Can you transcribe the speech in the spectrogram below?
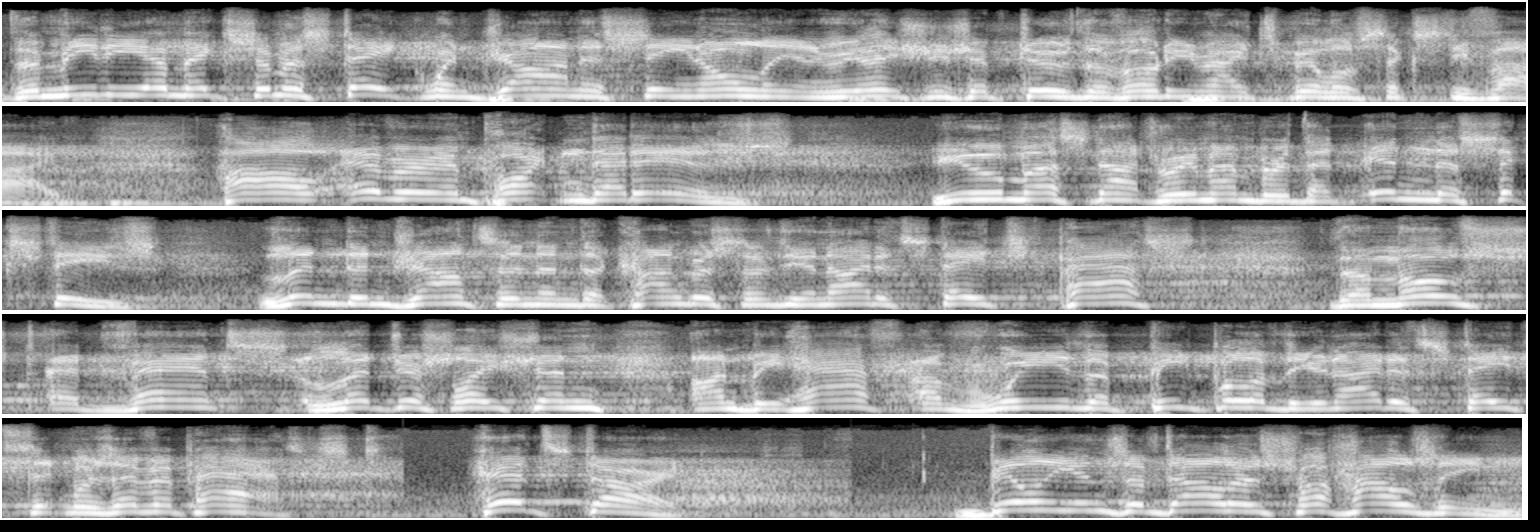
The media makes a mistake when John is seen only in relationship to the Voting Rights Bill of 65. However important that is, you must not remember that in the 60s, Lyndon Johnson and the Congress of the United States passed the most advanced legislation on behalf of we, the people of the United States, that was ever passed. Head Start, billions of dollars for housing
